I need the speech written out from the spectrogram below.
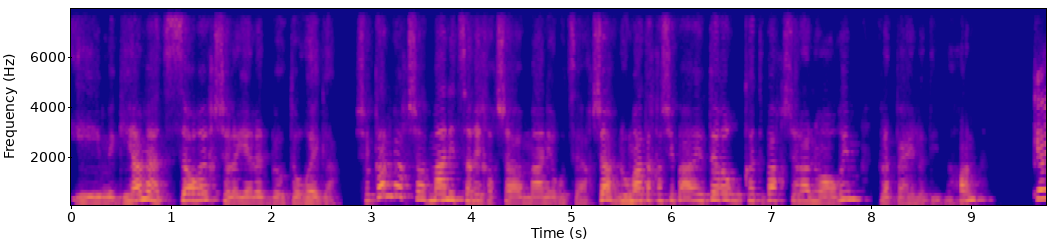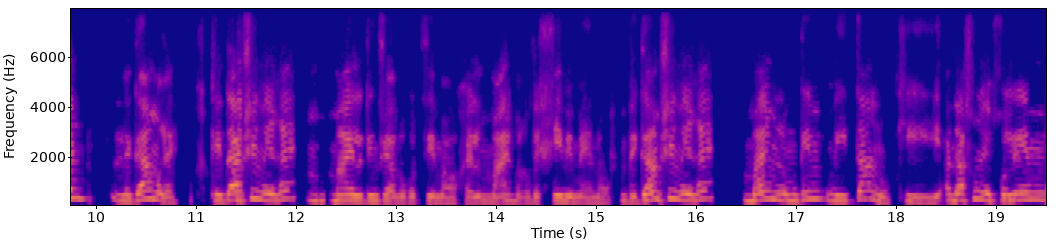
היא מגיעה מהצורך של הילד באותו רגע. שכאן ועכשיו, מה אני צריך עכשיו, מה אני רוצה עכשיו, לעומת החשיבה היותר ארוכת טווח שלנו ההורים כלפי הילדים, נכון? כן, לגמרי. כדאי שנראה מה הילדים שלנו רוצים מהאוכל, מה הם מרוויחים ממנו, וגם שנראה מה הם לומדים מאיתנו, כי אנחנו יכולים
